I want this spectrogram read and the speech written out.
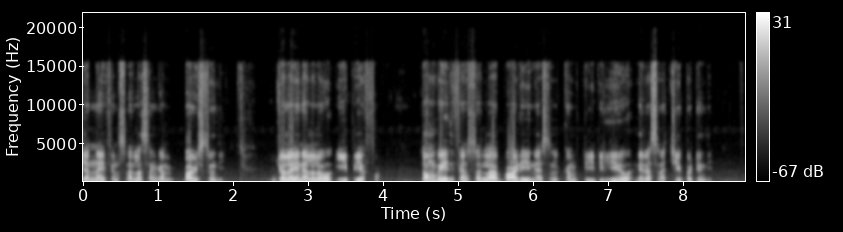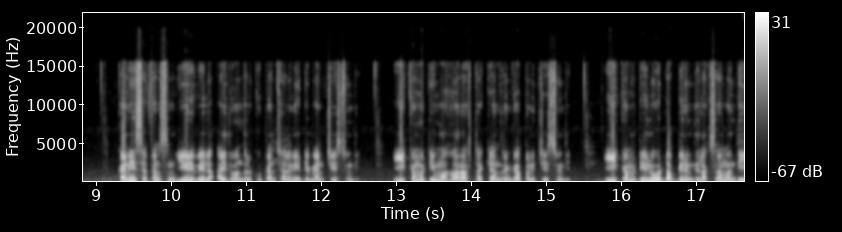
చెన్నై పెన్షనర్ల సంఘం భావిస్తుంది. జూలై నెలలో ఈపీఎఫ్ తొంభై ఐదు పెన్షనర్ల బాడీ నేషనల్ కమిటీ ఢిల్లీలో నిరసన చేపట్టింది. కనీస పెన్షన్ ఏడు వేల ఐదు వందలకు పెంచాలని డిమాండ్ చేస్తుంది. ఈ కమిటీ మహారాష్ట్ర కేంద్రంగా పనిచేస్తుంది. ఈ కమిటీలో డెబ్బై ఎనిమిది లక్షల మంది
